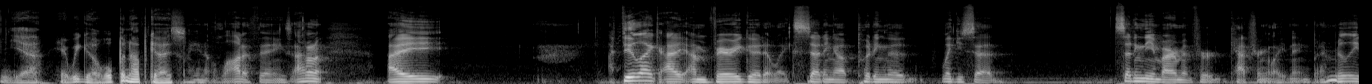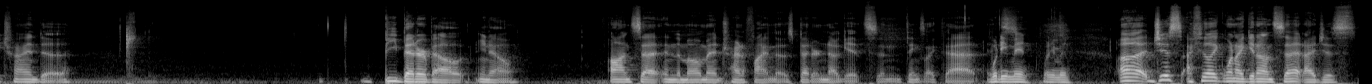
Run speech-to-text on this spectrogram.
Yeah, here we go. Open up, guys. I mean, a lot of things. I don't know. I I feel like I I'm very good at like setting up, putting the like you said, setting the environment for capturing lightning. But I'm really trying to be better about you know on set in the moment, trying to find those better nuggets and things like that. What do you mean? What do you mean? Uh, just I feel like when I get on set, I just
